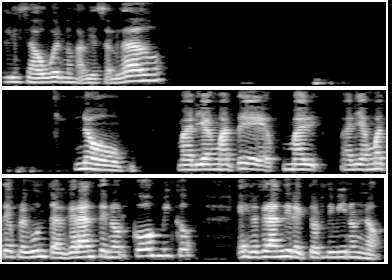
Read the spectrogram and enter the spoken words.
Lisa Owen nos había saludado. No, Marian Mateo, Marian Mateo pregunta, ¿el gran tenor cósmico es el gran director divino? No,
